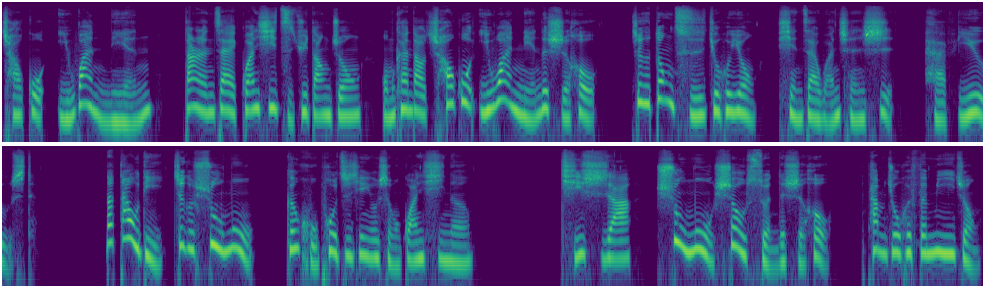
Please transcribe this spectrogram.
超过一万年。当然，在关系子句当中，我们看到超过一万年的时候，这个动词就会用现在完成式 have used。那到底这个树木跟琥珀之间有什么关系呢？其实啊，树木受损的时候，它们就会分泌一种。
